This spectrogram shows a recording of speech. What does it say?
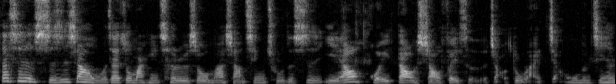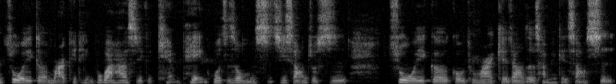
但是实际上，我们在做 marketing 策略的时候，我们要想清楚的是，也要回到消费者的角度来讲。我们今天做一个 marketing，不管它是一个 campaign，或者是我们实际上就是做一个 go to market，让这个产品可以上市。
